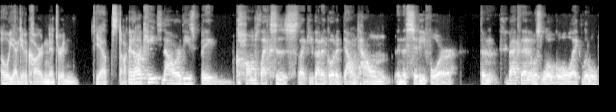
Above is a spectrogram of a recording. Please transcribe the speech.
Oh, yeah. Get a card and enter it and yeah, stock it. and it arcades now are these big complexes like you got to go to downtown in the city for they're back then it was local like little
